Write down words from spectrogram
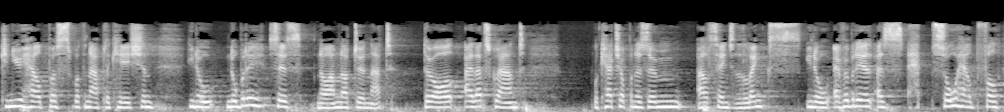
Can you help us with an application? You know, nobody says, no, I'm not doing that. They're all, ah, that's grand. We'll catch up on a Zoom. I'll send you the links. You know, everybody is so helpful.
